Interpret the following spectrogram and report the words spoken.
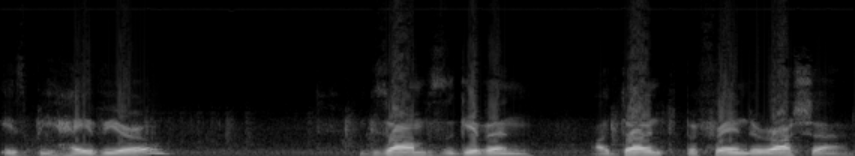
is behavioral. Examples given are don't befriend a rasha,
